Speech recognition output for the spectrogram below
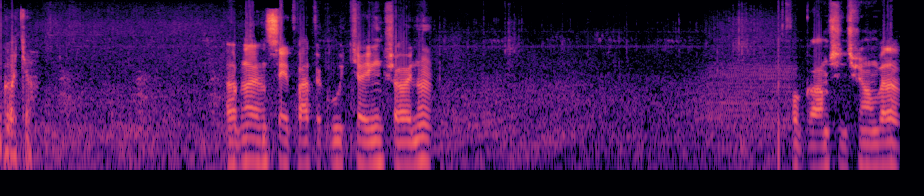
Gatya. Nagyon szétváltak útjaink sajnos. Fogalm sincs, mi van vele.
